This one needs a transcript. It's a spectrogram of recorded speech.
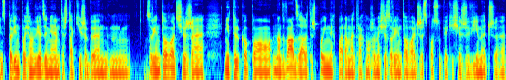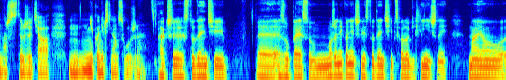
więc pewien poziom wiedzy miałem też taki, żeby mm, zorientować się, że nie tylko po nadwadze, ale też po innych parametrach możemy się zorientować, że sposób, w jaki się żywimy, czy nasz styl życia mm, niekoniecznie nam służy. A czy studenci E, SWPS-u, może niekoniecznie studenci psychologii klinicznej, mają e,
